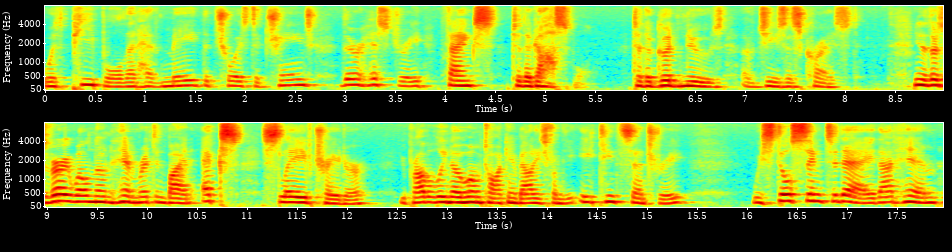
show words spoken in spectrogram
with people that have made the choice to change their history thanks to the gospel, to the good news of Jesus Christ. You know, there's a very well known hymn written by an ex slave trader. You probably know who I'm talking about. He's from the 18th century. We still sing today that hymn,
